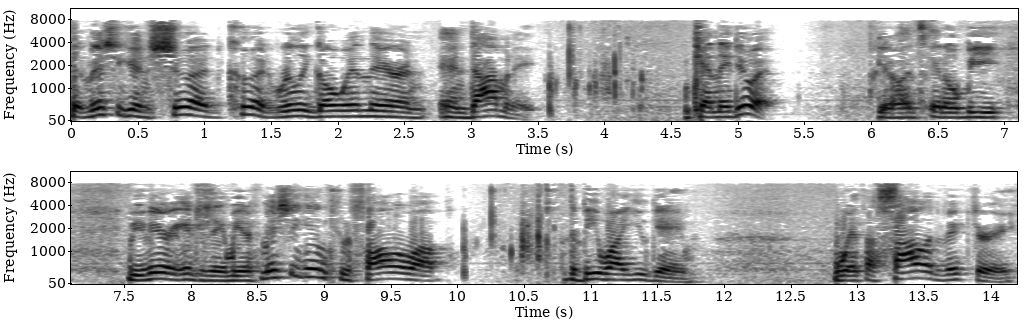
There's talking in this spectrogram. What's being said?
that Michigan should, could really go in there and, and dominate. Can they do it? You know, it'll be be very interesting. I mean, if Michigan can follow up the BYU game with a solid victory,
